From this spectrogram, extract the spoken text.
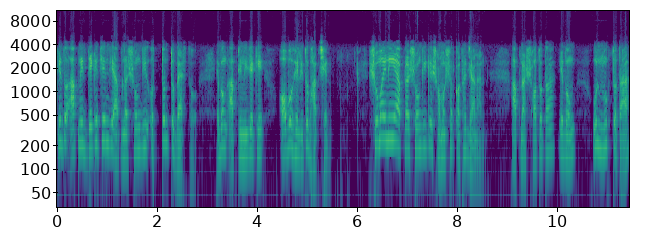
কিন্তু আপনি দেখেছেন যে আপনার সঙ্গী অত্যন্ত ব্যস্ত এবং আপনি নিজেকে অবহেলিত ভাবছেন। সময় নিয়ে আপনার সঙ্গীকে সমস্যার কথা জানান। আপনার সততা এবং উন্মুক্ততা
